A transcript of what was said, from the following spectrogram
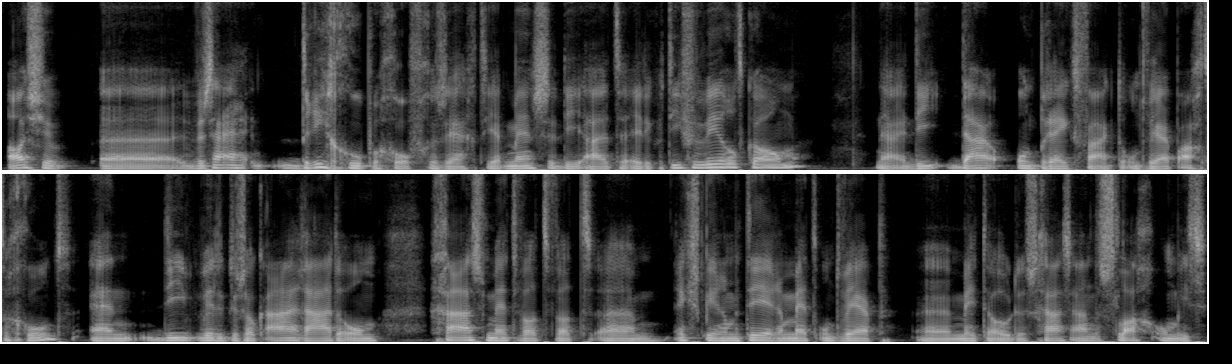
Als je uh, we zijn drie groepen grof gezegd. Je hebt mensen die uit de educatieve wereld komen. Nou, die, daar ontbreekt vaak de ontwerpachtergrond. En die wil ik dus ook aanraden om ga eens met wat, wat um, experimenteren met ontwerpmethodes. Uh, ga eens aan de slag om iets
